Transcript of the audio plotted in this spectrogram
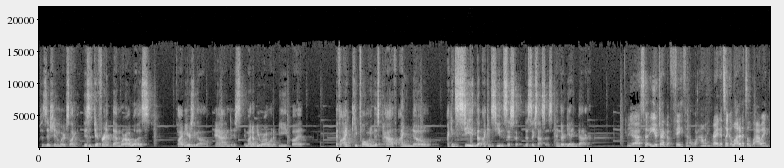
position where it's like this is different than where i was five years ago and it might not be where i want to be but if i keep following this path i know i can see that i can see the, the successes and they're getting better yeah. So you're talking about faith and allowing, right? It's like a lot of it's allowing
